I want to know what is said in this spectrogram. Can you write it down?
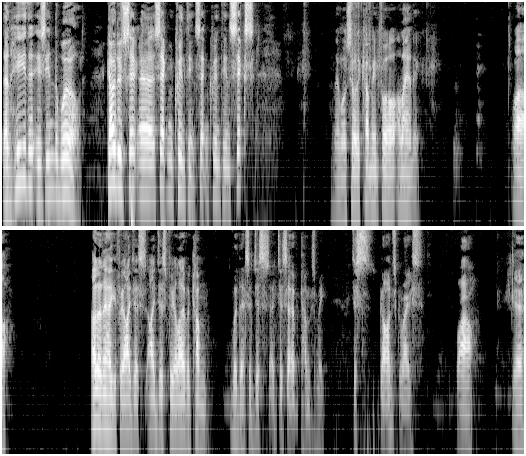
than he that is in the world. Go to uh, 2 Corinthians, 2 Corinthians 6. And then we'll sort of come in for a landing. Wow. I don't know how you feel. I just, I just feel overcome with this. It just, it just overcomes me. Just God's grace. Wow. Yeah.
